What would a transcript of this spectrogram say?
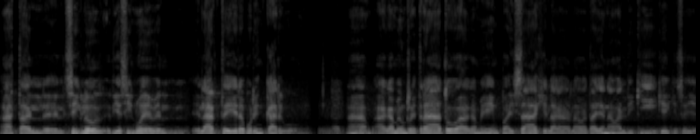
Hasta el, siglo XIX el, arte era por encargo. ¿ah? Hágame un retrato, hágame un paisaje, la, la, batalla naval de Iquique, qué sé yo.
